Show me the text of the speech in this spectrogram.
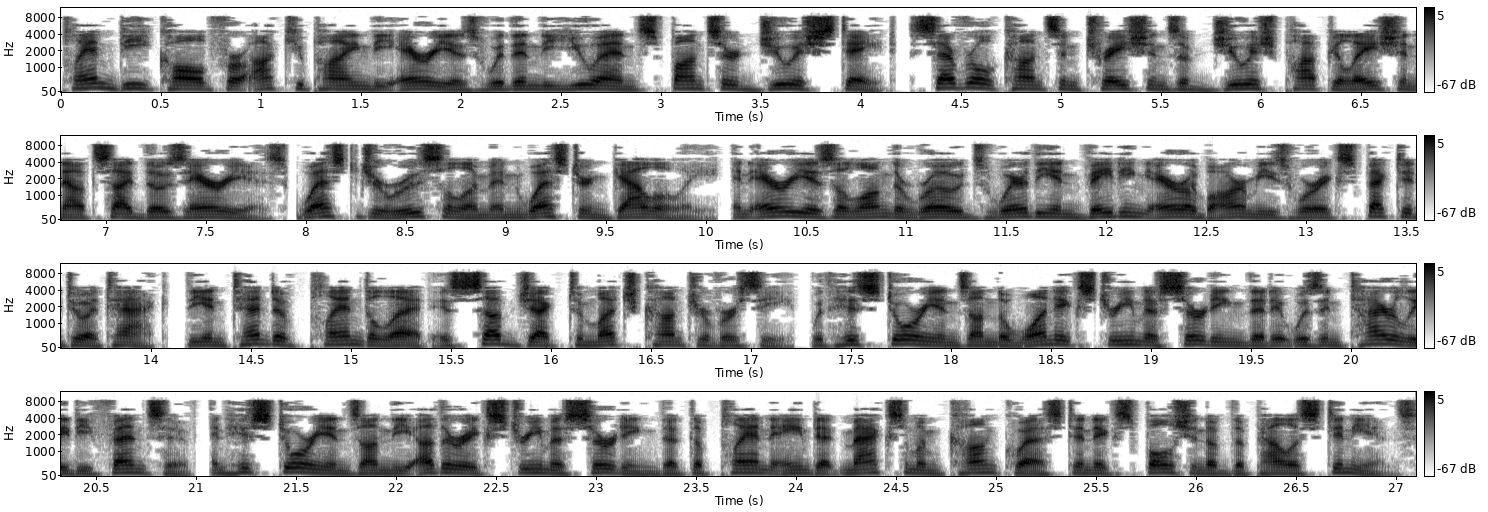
Plan D called for occupying the areas within the UN-sponsored Jewish state, several concentrations of Jewish population outside those areas West Jerusalem and Western Galilee, and areas along the roads where the invading Arab armies were expected to attack. The intent of Plan Dalet is subject to much controversy, with historians on the one extreme asserting that it was entirely defensive, and historians on the other extreme asserting that the plan aimed at maximum conquest and expulsion of the Palestinians.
